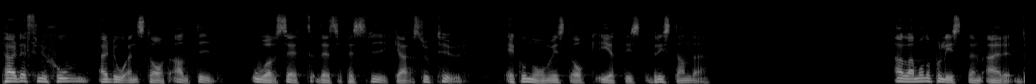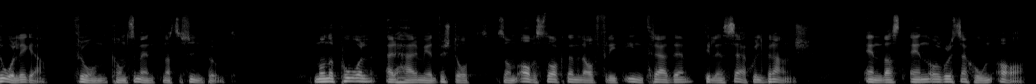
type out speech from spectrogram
Per definition är då en stat alltid, oavsett dess specifika struktur, ekonomiskt och etiskt bristande. Alla monopolister är dåliga från konsumenternas synpunkt. Monopol är härmed förstått som avsaknaden av fritt inträde till en särskild bransch. Endast en organisation A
